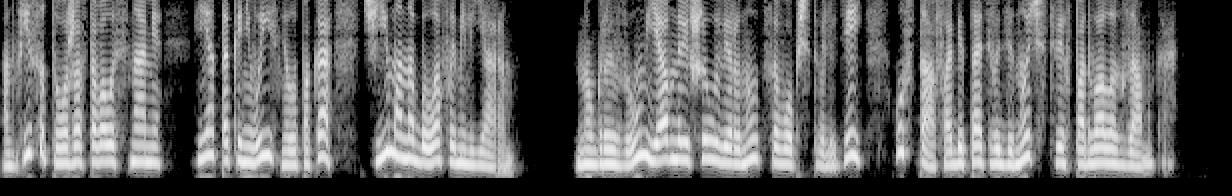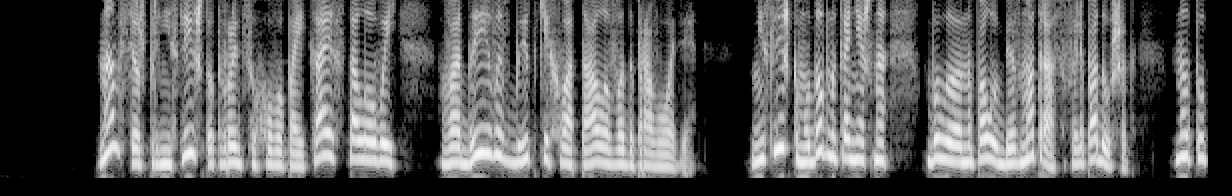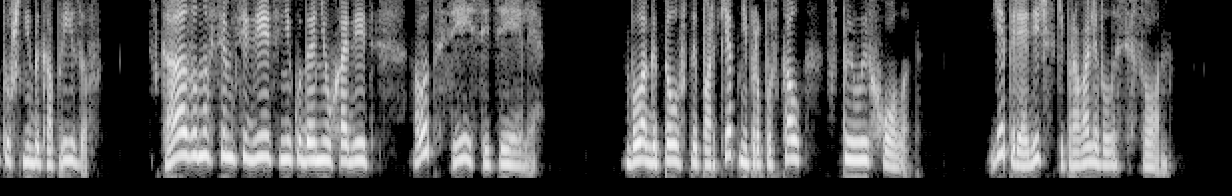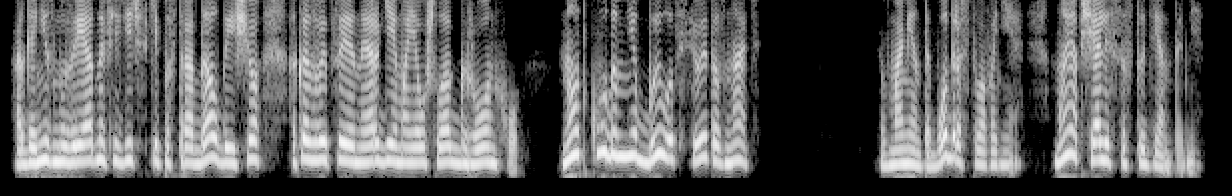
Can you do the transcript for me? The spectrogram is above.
Анфиса тоже оставалась с нами. Я так и не выяснила пока, чьим она была фамильяром. Но грызун явно решил вернуться в общество людей, устав обитать в одиночестве в подвалах замка. Нам все же принесли что-то вроде сухого пайка из столовой, воды в избытке хватало в водопроводе. Не слишком удобно, конечно, было на полу без матрасов или подушек, но тут уж не до капризов. Сказано всем сидеть и никуда не уходить, вот все и сидели. Благо толстый паркет не пропускал стылый холод. Я периодически проваливалась в сон. Организм изрядно физически пострадал, да еще, оказывается, энергия моя ушла к гронху — но откуда мне было все это знать? В моменты бодрствования мы общались со студентами.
